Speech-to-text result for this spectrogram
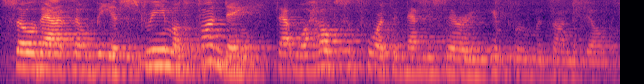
so that there'll be a stream of funding that will help support the necessary improvements on the building.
